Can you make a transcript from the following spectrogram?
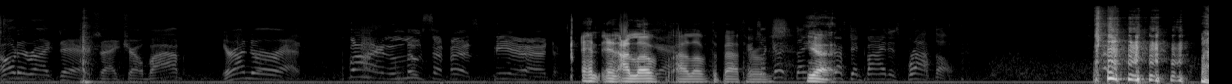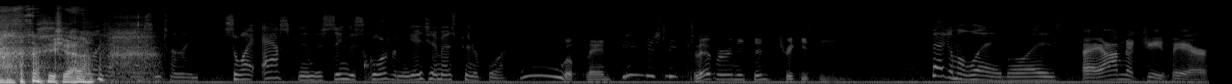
Hold it right there, Sideshow Bob. You're under arrest. By Lucifer's beard! And and I love I love the bathrobes. Yeah. By this brothel. yeah. Some time. So I asked him to sing the score from the HMS Pinafore. Ooh, a plan fiendishly clever in its intricacies. Take him away, boys. Hey, I'm the chief here.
